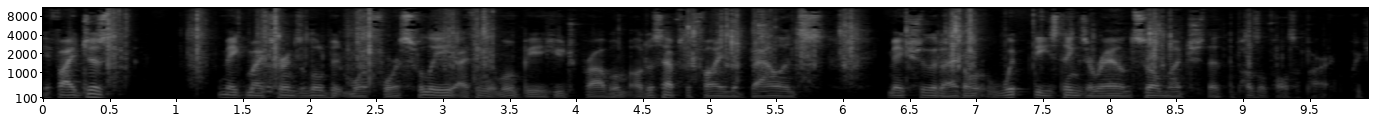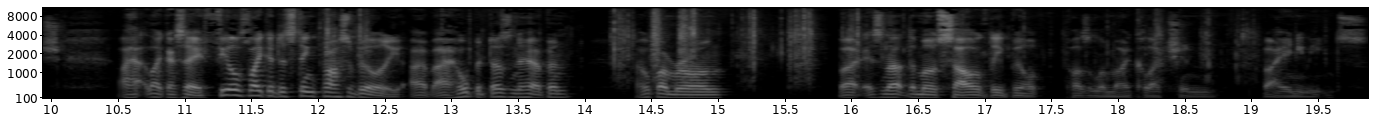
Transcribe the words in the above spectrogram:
if I just make my turns a little bit more forcefully, I think it won't be a huge problem. I'll just have to find a balance make sure that I don't whip these things around so much that the puzzle falls apart. Which, I, like I say, it feels like a distinct possibility. I, I hope it doesn't happen. I hope I'm wrong, but it's not the most solidly built puzzle in my collection by any means.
